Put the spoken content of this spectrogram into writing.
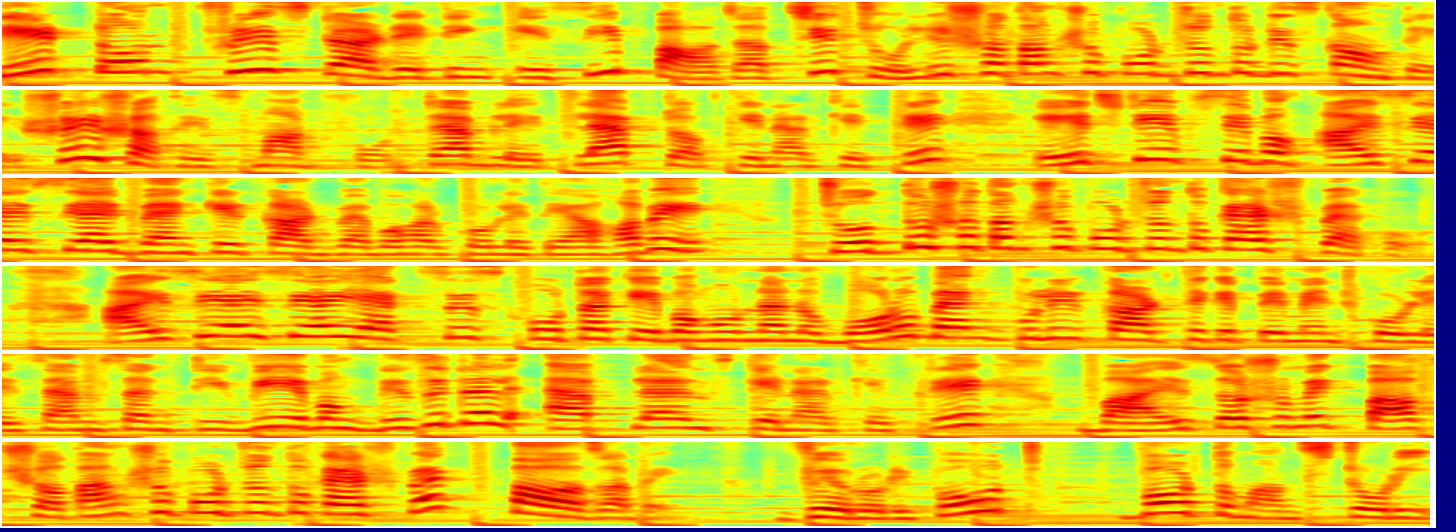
দেড় ton three star rating AC পাওয়া যাচ্ছে চল্লিশ শতাংশ পর্যন্ত ডিসকাউন্টে সেই সাথে স্মার্টফোন ট্যাবলেট ল্যাপটপ কেনার ক্ষেত্রে এইচডিএফসি এবং আইসিআইসিআই ব্যাংকের কার্ড ব্যবহার করলে দেওয়া হবে চোদ্দ শতাংশ পর্যন্ত ক্যাশব্যাকও আইসিআইসিআই অ্যাক্সেস কোটাক এবং অন্যান্য বড় ব্যাংকগুলির কার্ড থেকে পেমেন্ট করলে স্যামসাং টিভি এবং ডিজিটাল অ্যাপ্লায়েন্স কেনার ক্ষেত্রে বাইশ দশমিক পাঁচ শতাংশ পর্যন্ত ক্যাশব্যাক পাওয়া যাবে। ব্যুরো রিপোর্ট, বর্তমান স্টোরি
